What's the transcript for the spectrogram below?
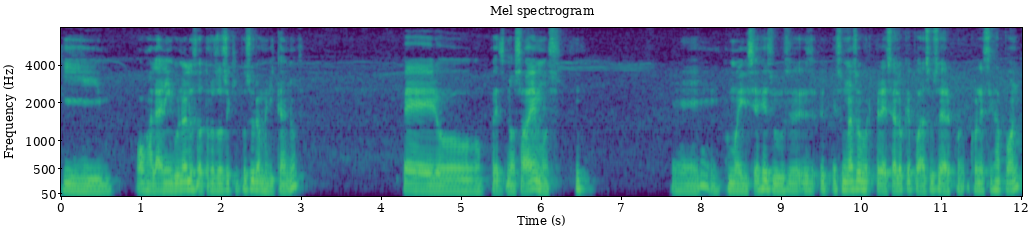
y ojalá ninguno de los otros dos equipos suramericanos. Pero pues no sabemos. Eh, como dice Jesús, es, una sorpresa lo que pueda suceder con, este Japón.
